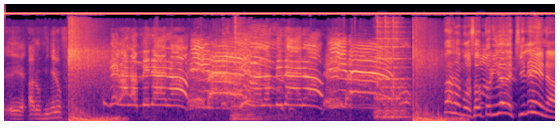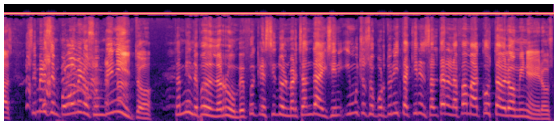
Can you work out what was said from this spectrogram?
eh, a los mineros ¡Viva los mineros! ¡Viva! ¡Viva los mineros! ¡Viva! ¡Vamos, autoridades chilenas! Se merecen por lo menos un vinito. También después del derrumbe fue creciendo el merchandising y muchos oportunistas quieren saltar a la fama a costa de los mineros.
